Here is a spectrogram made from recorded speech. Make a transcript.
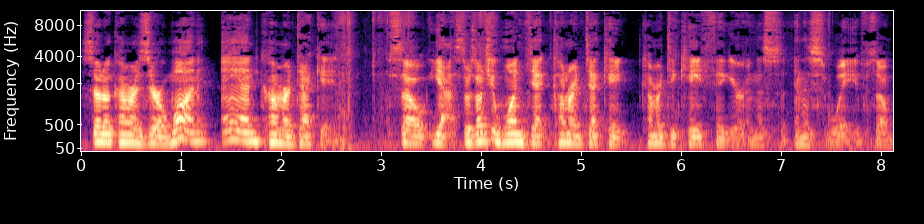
SO-DO Kamen 01, and Kamen Decade. So yes, there's actually one de Kamen Decade, Kamen Decade figure in this in this wave. So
